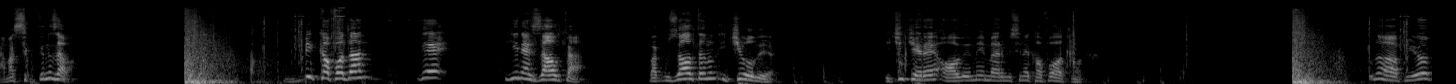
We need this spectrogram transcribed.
Ama sıktınız ama. Bir kafadan ve yine Zalta. Bak bu Zalta'nın iki oluyor. İki kere AVM mermisine kafa atmak. Bu ne yapıyor?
